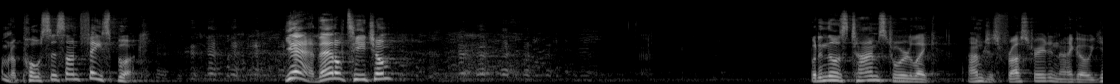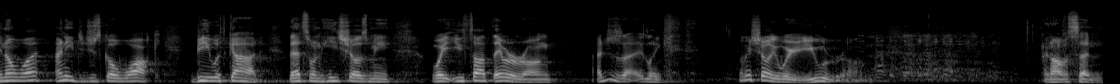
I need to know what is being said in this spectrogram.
I'm going to post this on Facebook. yeah, that'll teach them. But in those times to where, like, I'm just frustrated and I go, you know what? I need to just go walk, be with God. That's when He shows me, wait, you thought they were wrong. I just, I, like, let me show you where you were wrong. And all of a sudden,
